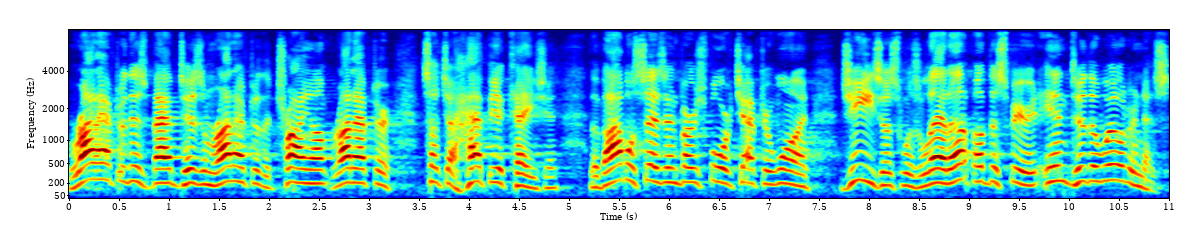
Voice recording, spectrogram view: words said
right after this baptism, right after the triumph, right after such a happy occasion, the Bible says in verse 4 of chapter 1 Jesus was led up of the Spirit into the wilderness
